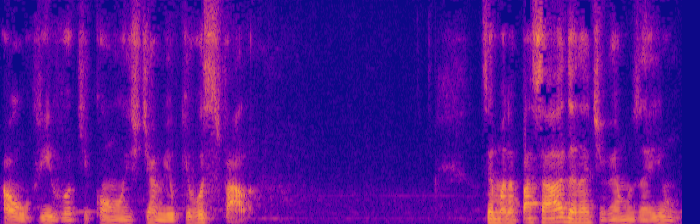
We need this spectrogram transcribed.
ao vivo aqui com este amigo que vos fala. Semana passada, né, tivemos aí um,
